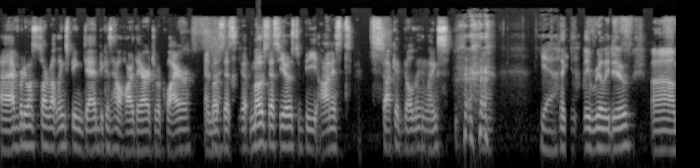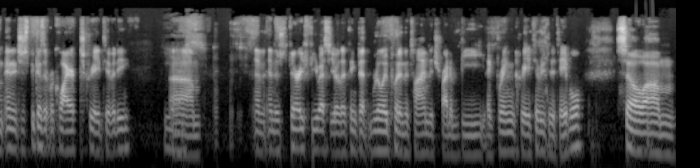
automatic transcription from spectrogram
Uh, everybody wants to talk about links being dead because how hard they are to acquire, and most SEO, most SEOs, to be honest, suck at building links. yeah, like they really do, um, and it's just because it requires creativity. Yes. Um, and, and there's very few SEOs I think that really put in the time to try to be like bring creativity to the table. So um,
